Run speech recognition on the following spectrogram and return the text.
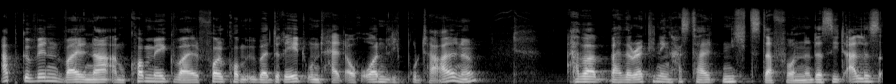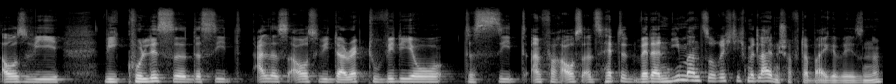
abgewinnen, weil nah am Comic, weil vollkommen überdreht und halt auch ordentlich brutal, ne? Aber bei The Reckoning hast du halt nichts davon. Ne? Das sieht alles aus wie, wie Kulisse, das sieht alles aus wie Direct-to-Video. Das sieht einfach aus, als hätte, wäre da niemand so richtig mit Leidenschaft dabei gewesen. Ne?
